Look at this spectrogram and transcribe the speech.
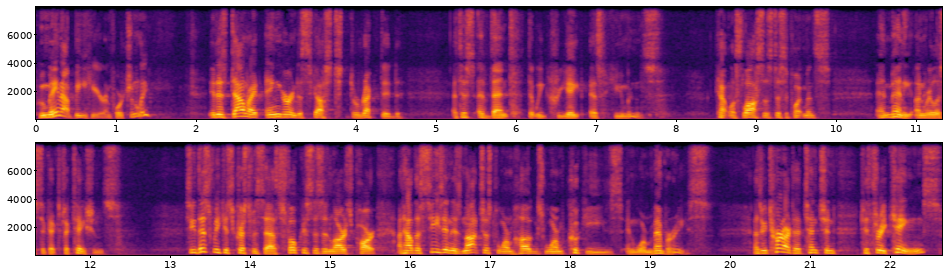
who may not be here, unfortunately, it is downright anger and disgust directed at this event that we create as humans. Countless losses, disappointments, and many unrealistic expectations. See, this week as Christmas As focuses in large part on how the season is not just warm hugs, warm cookies, and warm memories. As we turn our attention to three kings,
